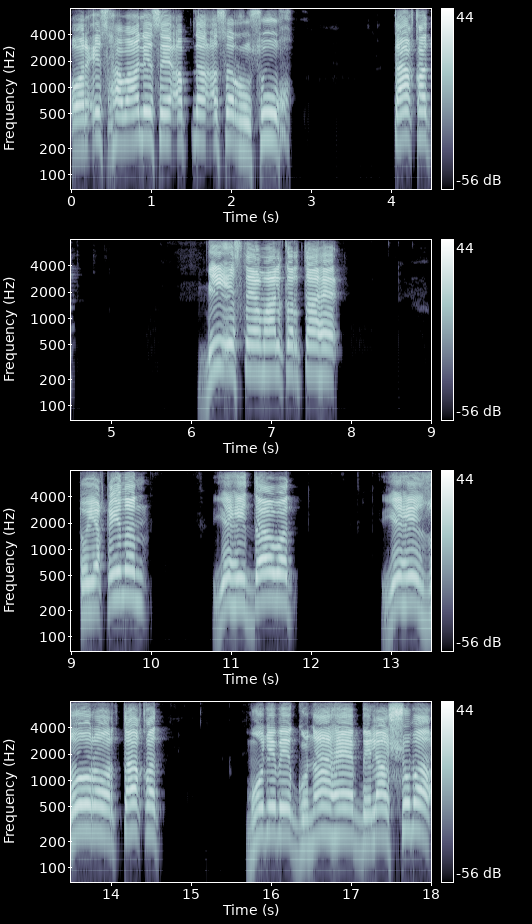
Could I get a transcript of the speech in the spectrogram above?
اور اس حوالے سے اپنا اثر رسوخ، طاقت بھی استعمال کرتا ہے، تو یقیناً یہی دعوت یہی زور اور طاقت۔ موجب گناہ ہے بلا شبہ۔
